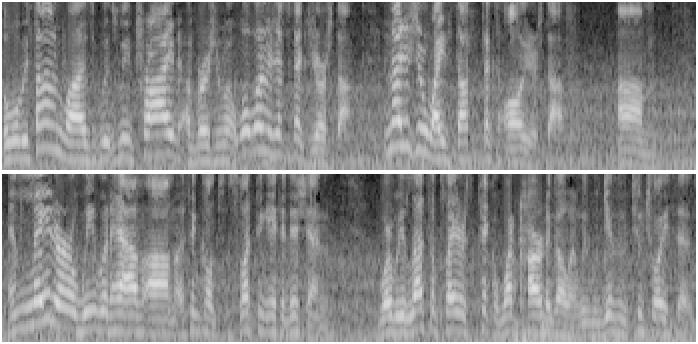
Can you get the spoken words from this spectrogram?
but what we found was, was we tried a version. where Well, what wasn't just affects your stuff, and not just your white stuff, it affects all your stuff. Um, and later we would have um, a thing called selecting eighth edition, where we let the players pick what card to go in. We would give them two choices,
